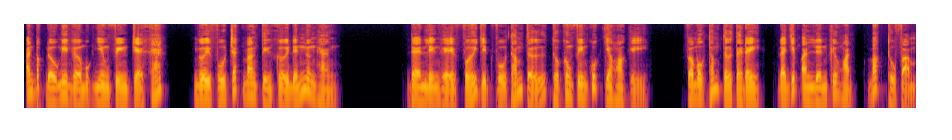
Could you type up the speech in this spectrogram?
Anh bắt đầu nghi ngờ một nhân viên trẻ khác, người phụ trách mang tiền gửi đến ngân hàng. Dan liên hệ với dịch vụ thám tử thuộc công viên quốc gia Hoa Kỳ, và một thám tử tại đây đã giúp anh lên kế hoạch bắt thủ phạm.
